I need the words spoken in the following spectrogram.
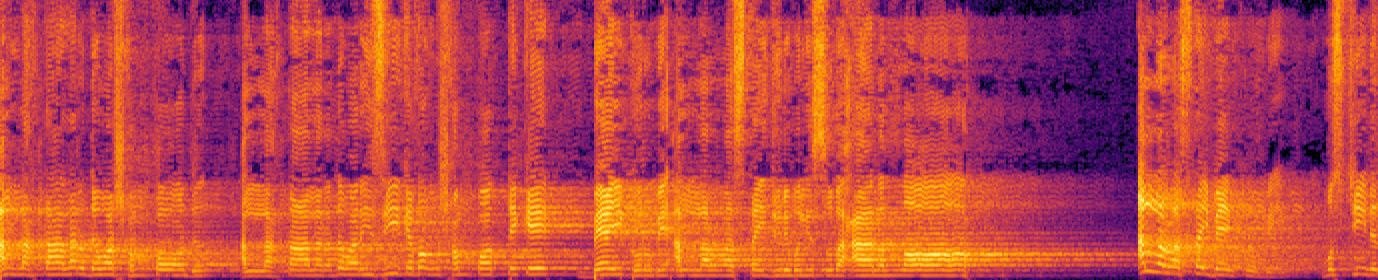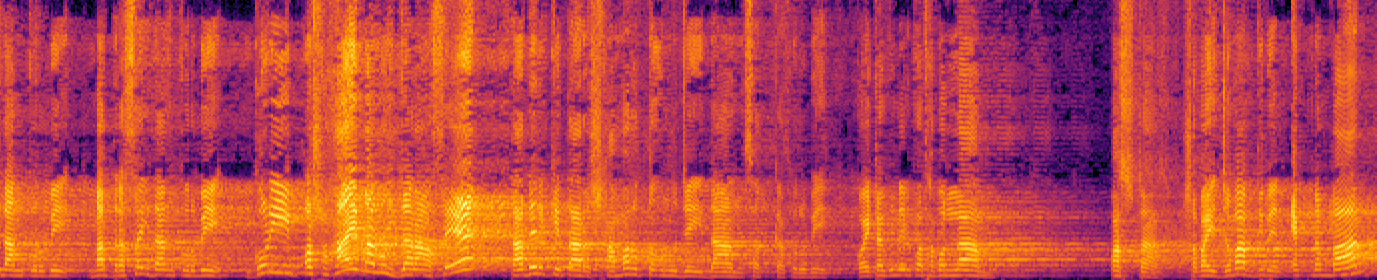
আল্লাহ তালার দেওয়া সম্পদ, আল্লাহ তালার দেওয়া রিজিক এবং সম্পদ থেকে ব্যয় করবে আল্লাহর রাস্তায় জুড়ে বলি সুবহানাল্লাহ। আল্লাহর রাস্তায় ব্যয় করবে, মসজিদে দান করবে, মাদ্রাসায় দান করবে, গরিব, অসহায় মানুষ যারা আছে, তাদেরকে তার সামর্থ্য অনুযায়ী দান সৎকা করবে। কয়টা গুণের কথা বললাম? পাঁচটা। সবাই জবাব দিবেন। এক নাম্বার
